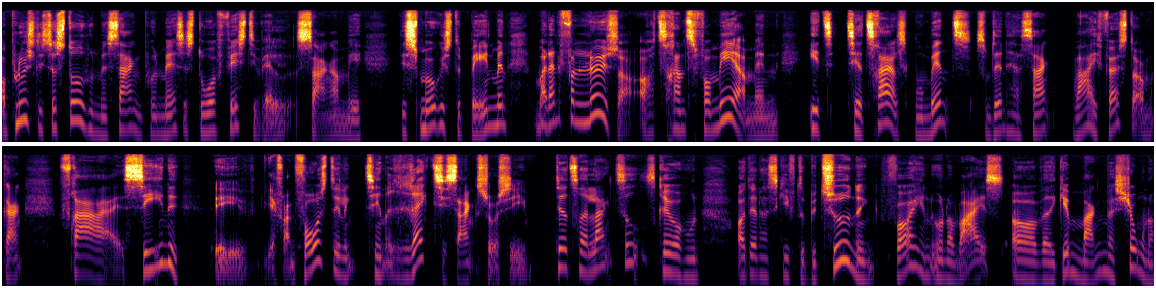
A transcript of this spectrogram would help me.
Og pludselig så stod hun med sangen på en masse store festivalsanger med det smukkeste band. Men hvordan forløser og transformerer man et teatralsk moment, som den her sang var i første omgang, fra scene, øh, ja, fra en forestilling til en rigtig sang, så at sige. Det har taget lang tid, skriver hun, og den har skiftet betydning for hende undervejs og været igennem mange versioner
